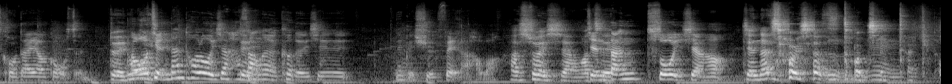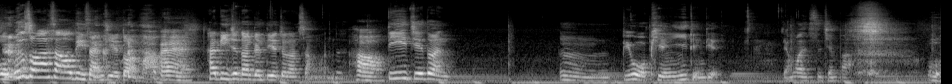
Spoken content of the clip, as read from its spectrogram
口袋要够深。对，好，我简单透露一下他上那个课的一些。那个学费啦，好不好？啊，说一下，我简单说一下哈，简单说一下是多少钱？我不是说他上到第三阶段嘛？哎，他第一阶段跟第二阶段上完的。好，第一阶段，嗯，比我便宜一点点，两万四千八。哇，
